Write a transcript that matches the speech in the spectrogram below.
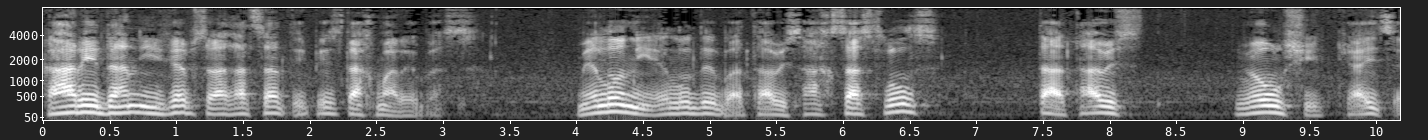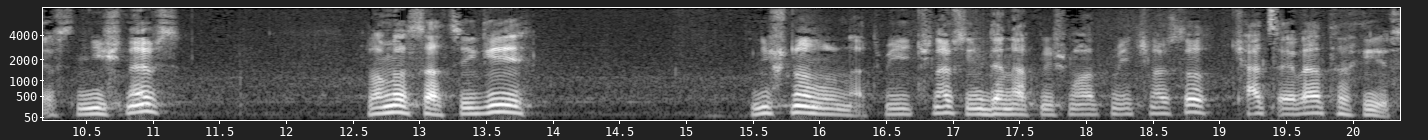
გარიდან იღებს რაღაცა ტიპის დახმარებას. მელონი ელოდება თავის აღსასრულს და თავის როლში ჩაიწერს ნიშნებს, რომელსაც იგი ნიშნულად მიიჩნევს, იმდენად ნიშნულად მიიჩნევს, რომ ჩაწერა დღის.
